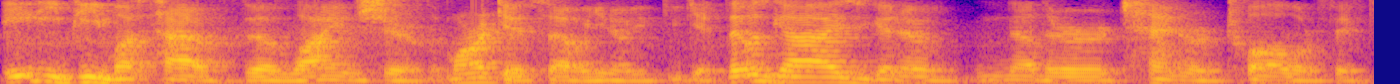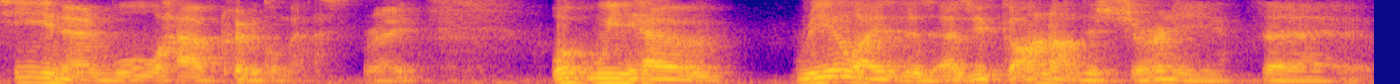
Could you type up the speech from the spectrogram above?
ADP must have the lion's share of the market. So, you know, you, you get those guys, you get another 10 or 12 or 15, and we'll have critical mass, right? What we have realized is as we've gone on this journey, the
